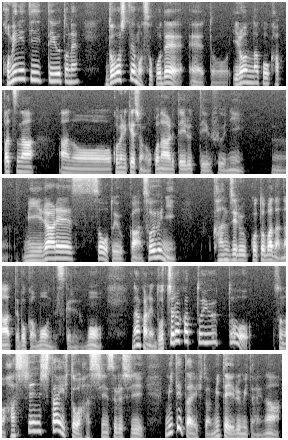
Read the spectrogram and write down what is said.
コミュニティっていうとねどうしてもそこで、えーと、いろんなこう活発な、あのコミュニケーションが行われているっていうふうに、うん、見られそうというかそういうふうに感じる言葉だなって僕は思うんですけれどもなんかねどちらかというとその発信したい人は発信するし見てたい人は見ているみたいな、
